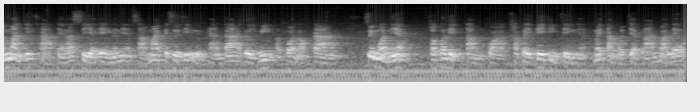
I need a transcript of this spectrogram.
น้ำมันที่ขาดในรัสเซียเองนั้นเนี่ยสามารถไปซื้อที่อื่นแทนได้โดยวิ่งเอาตะวันออกกลาง ซึ่งวันเนี้ยเขาผลิตต่ำกว่า capacity จริงๆเนี่ยไม่ต่ำกว่า7ล้านบาร์เรล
